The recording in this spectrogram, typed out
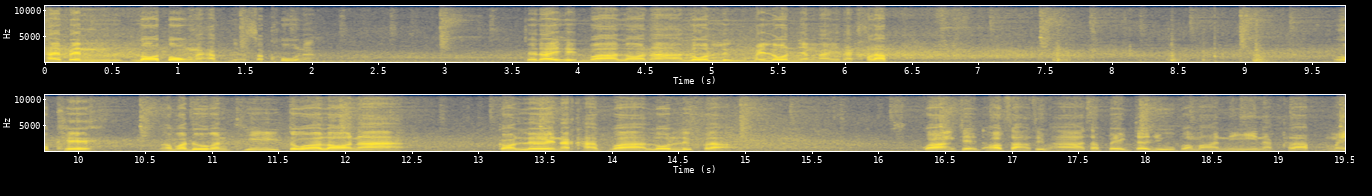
ให้เป็นล้อตรงนะครับ เดี๋ยวสักครู่นะ จะได้เห็นว่าล้อหน้าล้นหรือไม่ล้นยังไงนะครับ โอเค เรามาดูกันที่ตัวล้อหน้าก่อนเลยนะครับว่าล้นหรือเปล่า กว้าง 7 ออฟ 35 สเปคจะอยู่ประมาณนี้นะครับ ไม่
